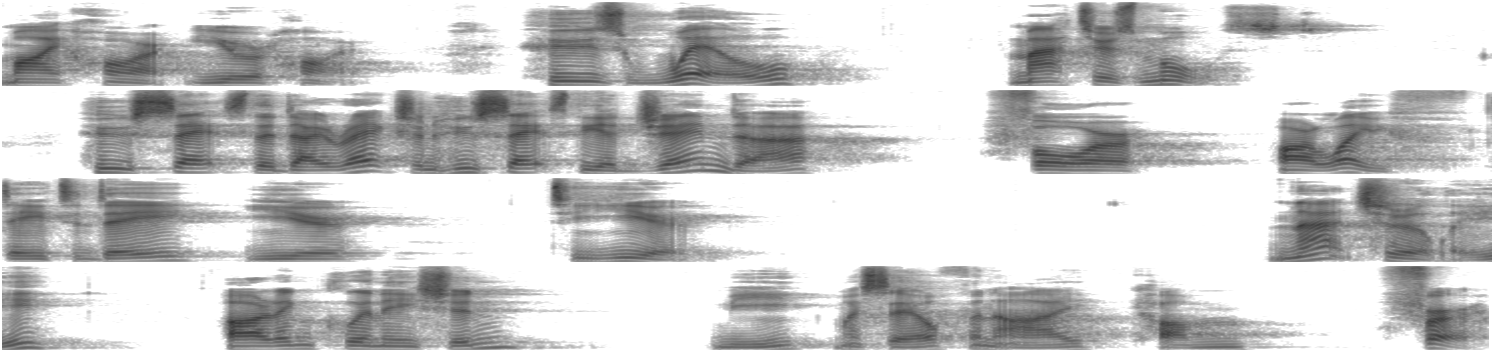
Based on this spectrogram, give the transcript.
my heart, your heart, whose will matters most who sets the direction, who sets the agenda for our life, day to day, year to year. Naturally, our inclination, me, myself, and I, come first.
